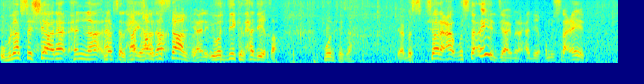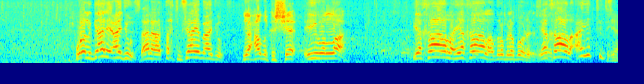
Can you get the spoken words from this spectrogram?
وبنفس الشارع حنا نفس الحي هذا السالفة. يعني يوديك الحديقة. منتزه. يعني بس شارع مستحيل جاي من الحديقة مستحيل والقى لي عجوز أنا طحت بشايب عجوز. يا حظك الشيء. إي والله. يا خالة يا خالة اضرب له يا خالة عيت تجي؟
